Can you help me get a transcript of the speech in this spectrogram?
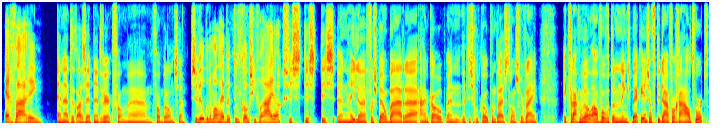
ervaring. En uit het AZ-netwerk van, eh van Brands. Hè. Ze wilden hem al hebben toen koos hij voor Ajax. Het, is, het, is, het is een hele voorspelbare eh, aankoop. En het is goedkoop, want hij is transfervrij. Ik vraag me wel af of het een linksback is. Of hij daarvoor gehaald wordt.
